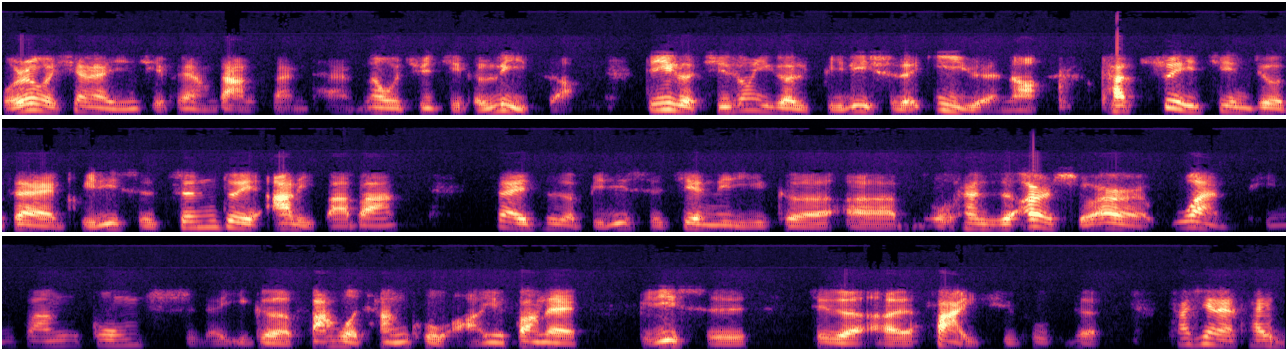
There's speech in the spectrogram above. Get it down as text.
我认为现在引起非常大的反弹。那我举几个例子啊。第一个，其中一个比利时的议员呢、啊，他最近就在比利时针对阿里巴巴，在这个比利时建立一个呃，我看是二十二万平方公尺的一个发货仓库啊，因为放在比利时这个呃法语区部的，他现在开始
